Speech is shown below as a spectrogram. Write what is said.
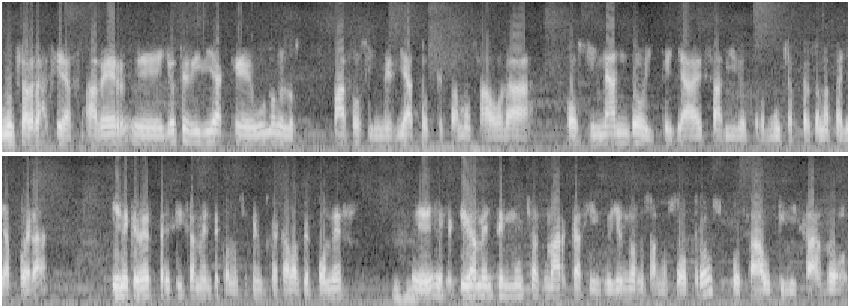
Muchas gracias. A ver, eh, yo te diría que uno de los pasos inmediatos que estamos ahora cocinando y que ya es sabido por muchas personas allá afuera, tiene que ver precisamente con los ejemplos que acabas de poner. Eh, efectivamente, muchas marcas, incluyéndonos a nosotros, pues ha utilizado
